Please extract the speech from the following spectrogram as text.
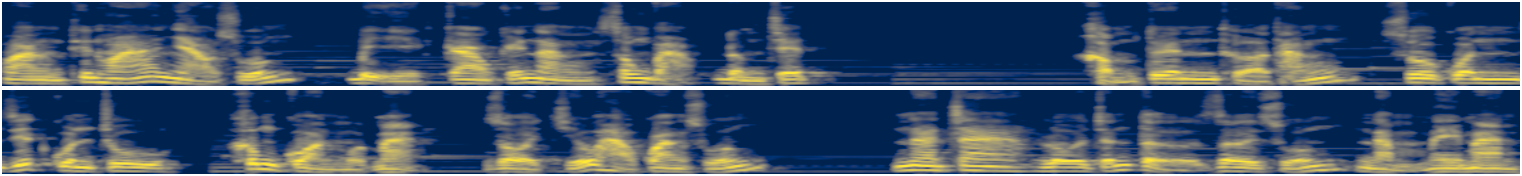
Hoàng thiên hóa nhào xuống, bị cao kế năng xông vào, đâm chết. Khổng tuyên thừa thắng, xua quân giết quân chu, không còn một mạng, rồi chiếu hào quang xuống na cha lôi chấn tử rơi xuống nằm mê man.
